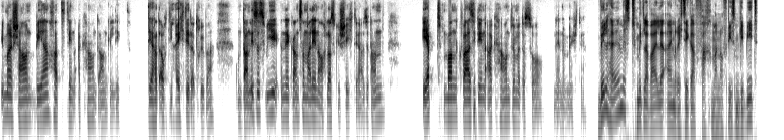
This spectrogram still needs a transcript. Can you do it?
immer schauen, wer hat den Account angelegt. Der hat auch die Rechte darüber. Und dann ist es wie eine ganz normale Nachlassgeschichte. Also dann erbt man quasi den Account, wenn man das so nennen möchte. Wilhelm ist mittlerweile ein richtiger Fachmann auf diesem Gebiet.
